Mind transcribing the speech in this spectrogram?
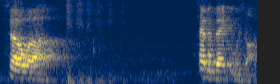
So, uh, Kevin Bacon was on.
